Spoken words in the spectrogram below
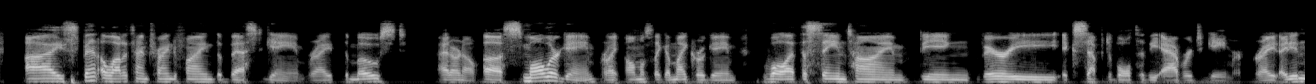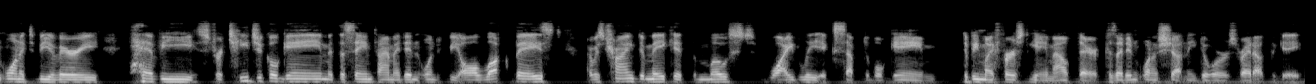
I spent a lot of time trying to find the best game, right? The most, I don't know, a smaller game, right? Almost like a micro game, while at the same time being very acceptable to the average gamer, right? I didn't want it to be a very heavy strategical game. At the same time, I didn't want it to be all luck based. I was trying to make it the most widely acceptable game to be my first game out there because I didn't want to shut any doors right out the gate.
